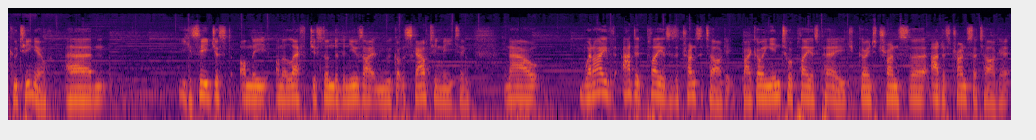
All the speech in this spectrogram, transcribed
Coutinho. Um, you can see just on the on the left, just under the news item, we've got the scouting meeting. Now, when I've added players as a transfer target by going into a player's page, going to transfer, add as transfer target,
